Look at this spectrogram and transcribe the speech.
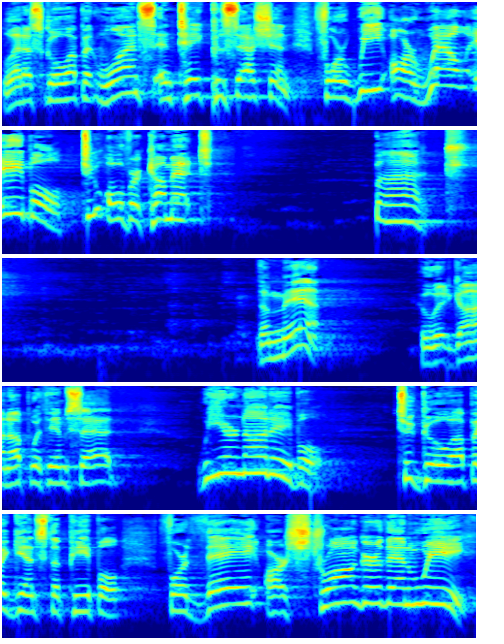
Let us go up at once and take possession, for we are well able to overcome it. But the men who had gone up with him said, We are not able to go up against the people, for they are stronger than we.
